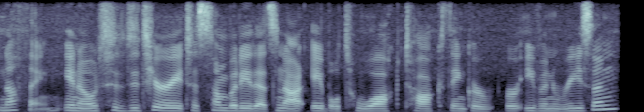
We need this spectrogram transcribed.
nothing, you know, to deteriorate to somebody that's not able to walk, talk, think, or, or even reason.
